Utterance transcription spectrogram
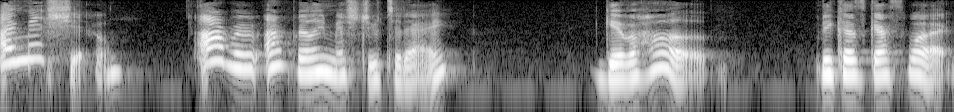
I miss you. I, re- I really missed you today. Give a hug. Because guess what?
